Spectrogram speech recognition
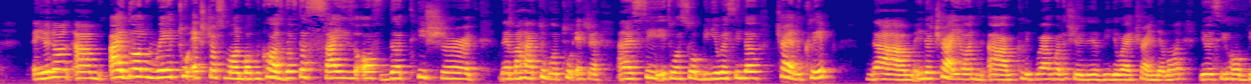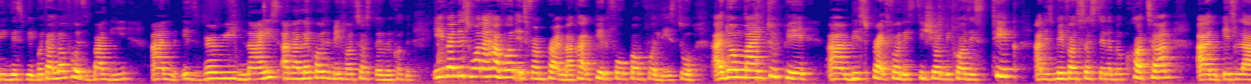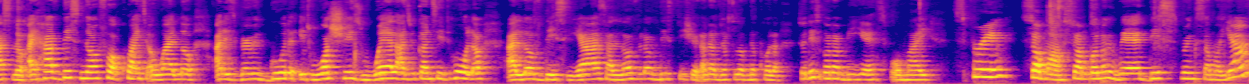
You know um i don't wear two extra small but because of the size of the t-shirt then i had to go two extra. And i see it was so big. You were seeing the trial clip um in the try on um clip where i'm going to show you the video where i trying them on you'll see how big this big but i love how it's baggy and it's very nice and i like how it's made from sustainable cotton even this one i have on is from primark. I paid four pound for this so i don't mind to pay um this price for this t-shirt because it's thick and it's made from sustainable cotton and it lasts long i have this now for quite a while now and it's very good. It washes well as you can see it hold up. I love this. Yes i love love this t-shirt and i just love the color. So this is gonna be yes for my spring summer. So i'm gonna wear this spring summer yeah?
